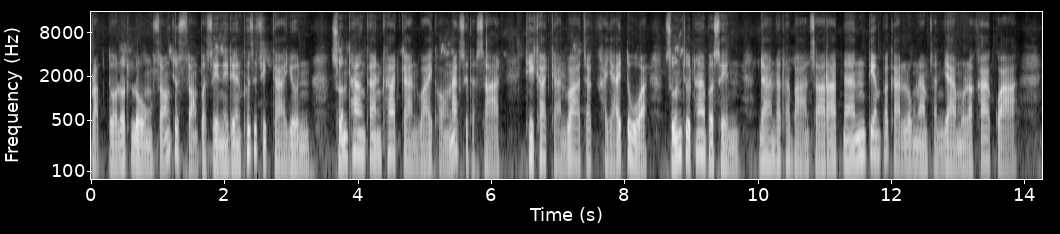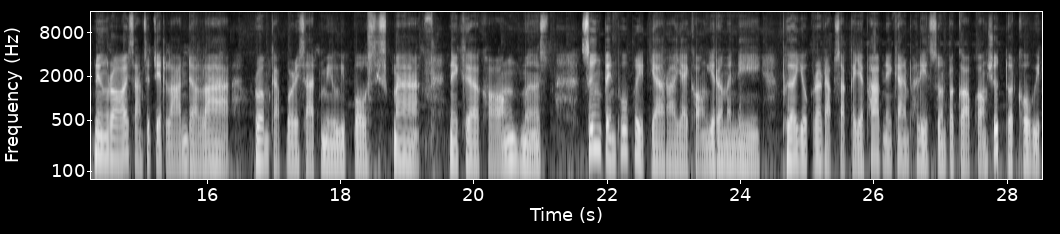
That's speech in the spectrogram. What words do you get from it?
ปรับตัวลดลง 2.2%ในเดือนพฤศจิกายน สวนทางการคาดการไว้ของนักเศรษฐศาสตร์ ที่คาดการว่าจะขยายตัว 0.5%ด้านรัฐบาลสหรัฐนั้นเตรียมประกาศลงนามสัญญามูลค่ากว่า 137 ล้านดอลลาร์ ร่วมกับบริษัทมิลลิโปซิสมาในเครือของเมอร์สซึ่งเป็นผู้ผลิตยารายใหญ่ของเยอรมนี เพื่อยกระดับศักยภาพในการผลิตส่วนประกอบของชุดตรวจโควิด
